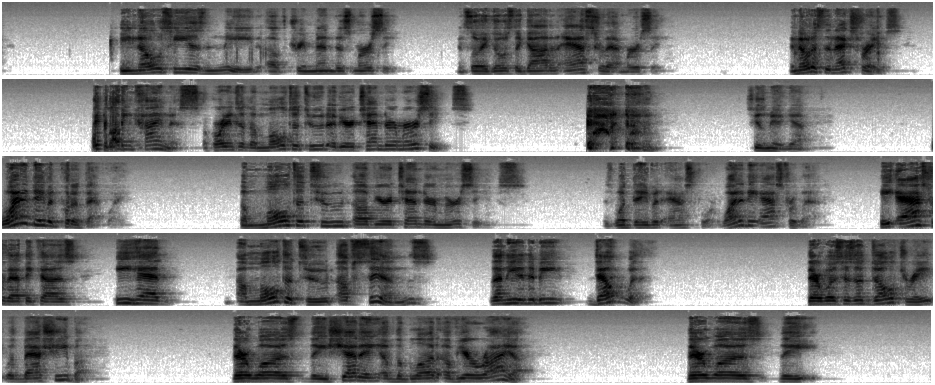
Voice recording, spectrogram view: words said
He knows he is in need of tremendous mercy. And so he goes to God and asks for that mercy. And notice the next phrase loving kindness, according to the multitude of your tender mercies. Excuse me again. Why did David put it that way? The multitude of your tender mercies is what David asked for. Why did he ask for that? He asked for that because he had a multitude of sins that needed to be dealt with. There was his adultery with Bathsheba. There was the shedding of the blood of Uriah. There was the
